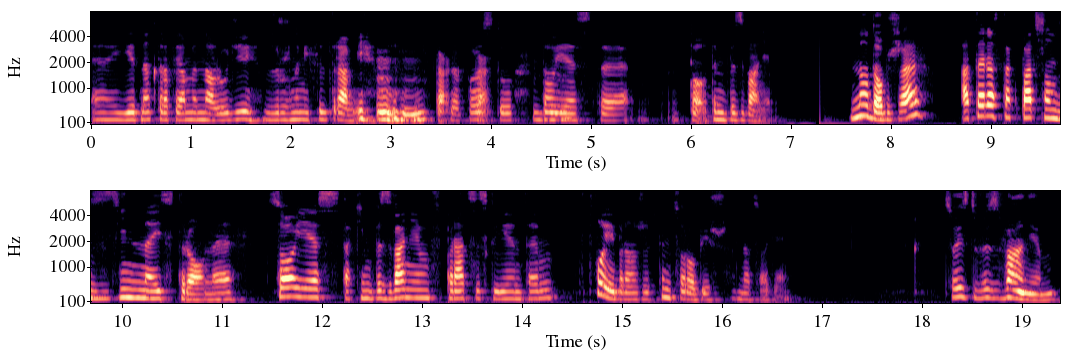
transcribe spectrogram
e, jednak trafiamy na ludzi z różnymi filtrami. Mhm, tak, po tak. prostu tak. to jest e, to, tym wyzwaniem. No dobrze, a teraz tak patrząc z innej strony, co jest takim wyzwaniem w pracy z klientem Twojej branży, w tym, co robisz na co dzień? Co jest wyzwaniem?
